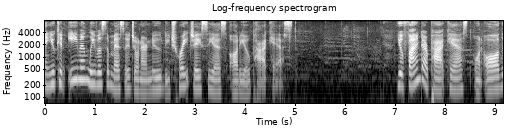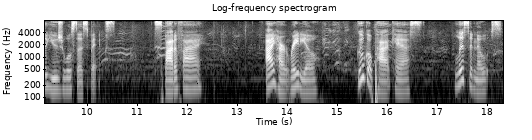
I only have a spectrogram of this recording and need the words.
And you can even leave us a message on our new Detroit JCS audio podcast. You'll find our podcast on all the usual suspects Spotify, iHeartRadio, Google Podcasts, Listen Notes,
